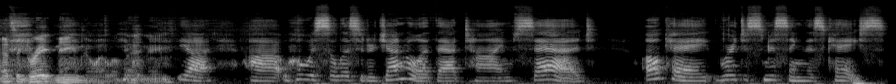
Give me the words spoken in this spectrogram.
That's a great name, though. I love that name. yeah, uh, who was Solicitor General at that time, said, okay, we're dismissing this case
